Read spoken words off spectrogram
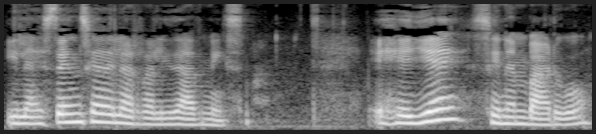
y la esencia de la realidad misma. Ejeye, sin embargo,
